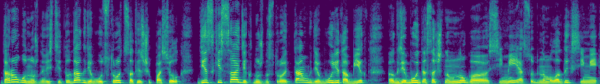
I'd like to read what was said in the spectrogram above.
дорогу нужно вести туда, где будет строиться соответствующий поселок. Детский садик нужно строить там, где будет объект, где будет достаточно много семей, особенно молодых семей,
